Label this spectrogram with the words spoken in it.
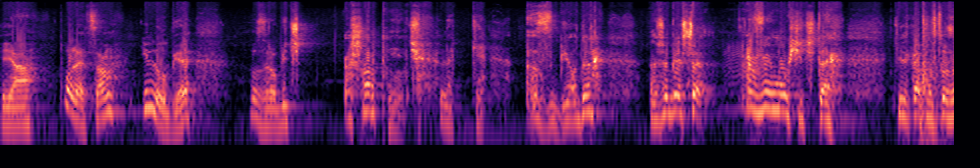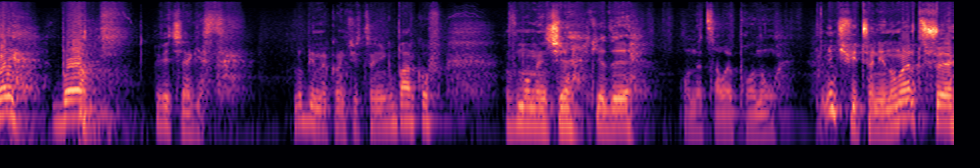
ja polecam i lubię zrobić szarpnięcie lekkie z bioder, żeby jeszcze wymusić te kilka powtórzeń, bo wiecie jak jest. Lubimy kończyć trening barków w momencie, kiedy one całe płoną. I ćwiczenie numer 3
